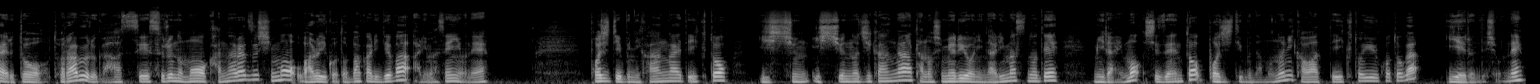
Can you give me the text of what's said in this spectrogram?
えるとトラブルが発生するのも必ずしも悪いことばかりではありませんよね。ポジティブに考えていくと一瞬一瞬の時間が楽しめるようになりますので未来も自然とポジティブなものに変わっていくということが言えるんでしょうね。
